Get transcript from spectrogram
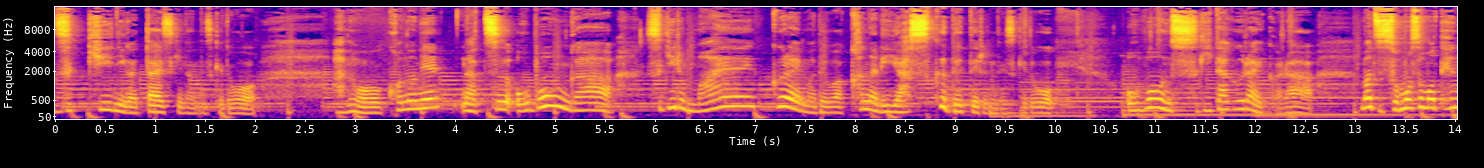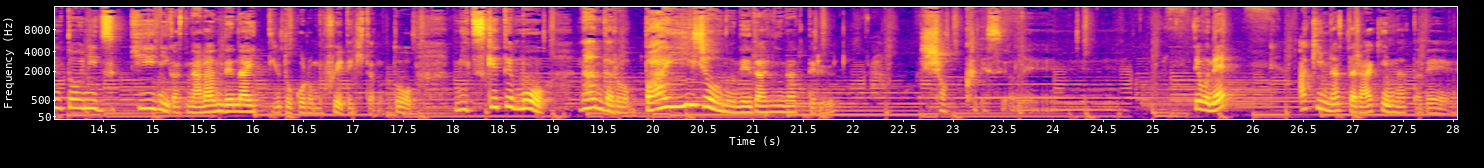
ズッキーニが大好きなんですけどあのこのね夏お盆が過ぎる前ぐらいまではかなり安く出てるんですけどお盆過ぎたぐらいからまずそもそも店頭にズッキーニが並んでないっていうところも増えてきたのと見つけてもなんだろう倍以上の値段になってる。ショックですよね。でもね秋になったら秋になったで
